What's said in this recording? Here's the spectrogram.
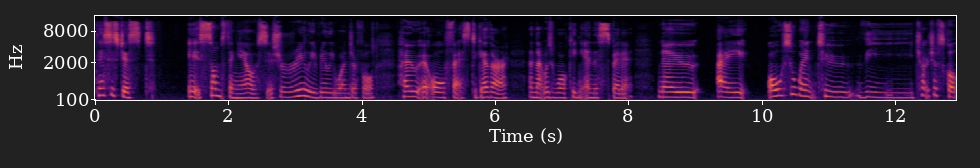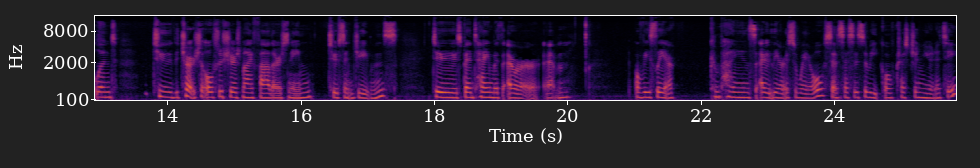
this is just it's something else. It's really, really wonderful how it all fits together. And that was walking in the Spirit. Now, I also went to the Church of Scotland, to the church that also shares my father's name, to St James, to spend time with our, um, obviously, our companions out there as well, since this is the week of Christian unity.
